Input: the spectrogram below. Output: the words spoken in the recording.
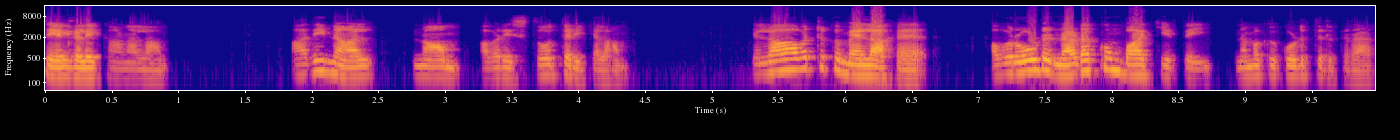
செயல்களை காணலாம். அதனால் நாம் அவரை ஸ்தோத்தரிக்கலாம். எல்லாவற்றுக்கும் மேலாக அவரோடு நடக்கும் பாக்கியத்தை நமக்கு கொடுத்திருக்கிறார்.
